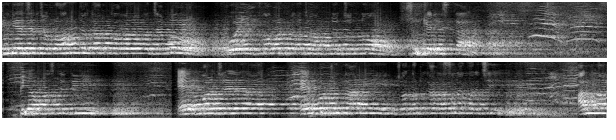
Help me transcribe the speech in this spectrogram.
দুনিয়াতে যখন অন্ধকার কবর যাব, ওই কবরটা আপনার জন্য সুখের স্থান। প্রিয় উপস্থিতি এই পর্যায়ে এই পর্যন্ত আমি যতটুকু আলোচনা করেছি, আল্লাহ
